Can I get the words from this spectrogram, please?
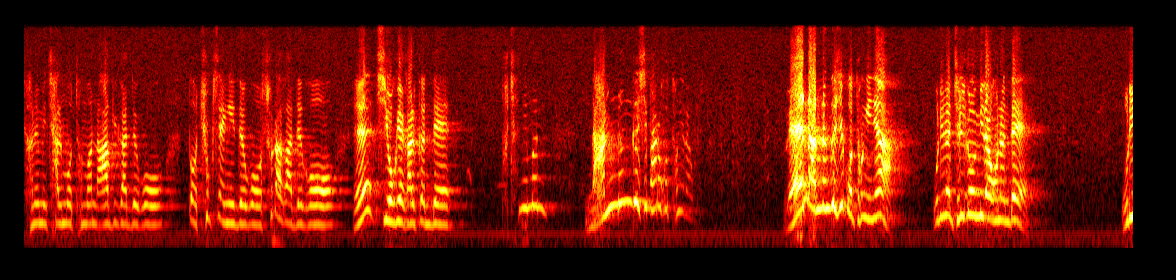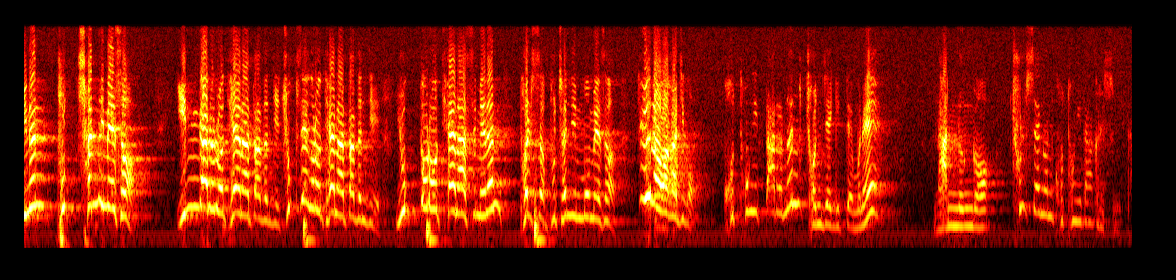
저놈이 잘못하면 아귀가 되고 또 축생이 되고 수라가 되고 에? 지옥에 갈 건데 부처님은 낳는 것이 바로 고통이라고 왜 낳는 것이 고통이냐? 우리는 즐거움이라고 하는데 우리는 부처님에서 인간으로 태어났다든지 축생으로 태어났다든지 육도로 태어났으면은 벌써 부처님 몸에서 뛰어나와 가지고 고통이 따르는 존재이기 때문에 낳는 거 출생은 고통이다 그랬습니다.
